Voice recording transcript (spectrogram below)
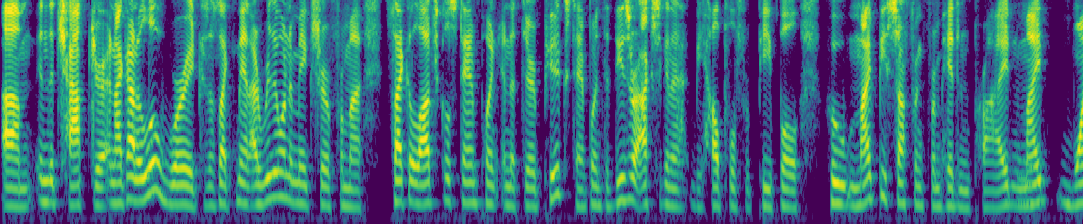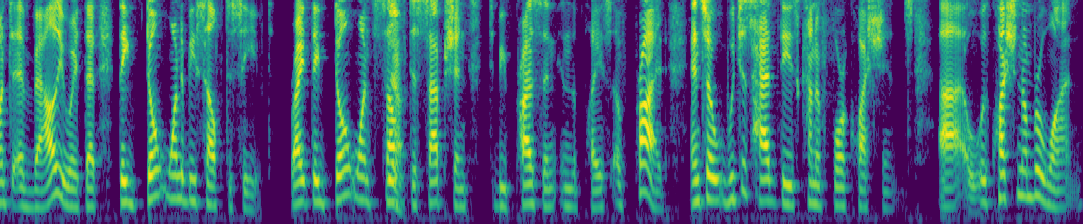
um, in the chapter, and I got a little worried because I was like, man, I really want to make sure from a psychological standpoint and a therapeutic standpoint that these are actually going to be helpful for people who might be suffering from hidden pride, Mm-hmm. might want to evaluate that. They don't want to be self deceived right? They don't want self deception to be present in the place of pride. And so we just had these kind of four questions. Uh, with question number one,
